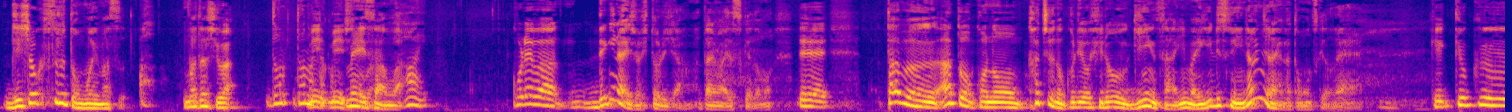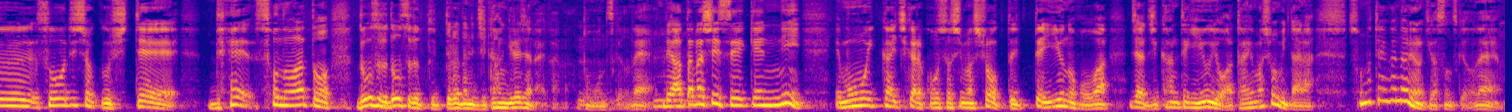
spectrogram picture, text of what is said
辞職すると思います。あ私は。ど、どなたメイさんは。はい。これはできないでしょ、一人じゃ。当たり前ですけども。で、多分、あとこの、渦中の栗を拾う議員さん、今イギリスにいないんじゃないかと思うんですけどね。結局、総辞職して、で、その後、どうするどうするって言ってる間に時間切れじゃないかなと思うんですけどね。うん、で、新しい政権に、もう一回力交渉しましょうと言って、EU の方は、じゃあ時間的猶予を与えましょうみたいな、そんな展開になるような気がするんですけどね。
